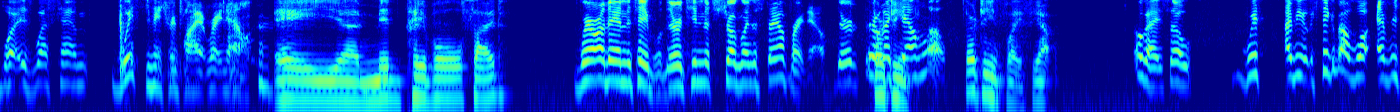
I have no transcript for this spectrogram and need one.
what is West Ham with Dimitri Payet right now? A uh, mid-table side, Where are they in the table? They're a team that's struggling to stay up right now. They're they're like down low. thirteenth place. Yeah, Okay, so with I mean, think about what every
